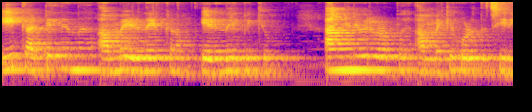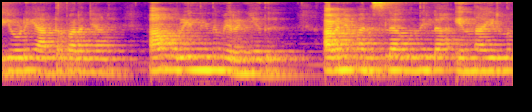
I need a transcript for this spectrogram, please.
ഈ കട്ടിൽ നിന്ന് അമ്മ എഴുന്നേൽക്കണം എഴുന്നേൽപ്പിക്കും. അങ്ങനെ ഒരു ഉറപ്പ് അമ്മയ്ക്ക് കൊടുത്ത് ചിരിയോടെ യാത്ര പറഞ്ഞാണ് ആ മുറിയിൽ നിന്നും ഇറങ്ങിയത്. അവനെ മനസ്സിലാകുന്നില്ല എന്നായിരുന്നു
